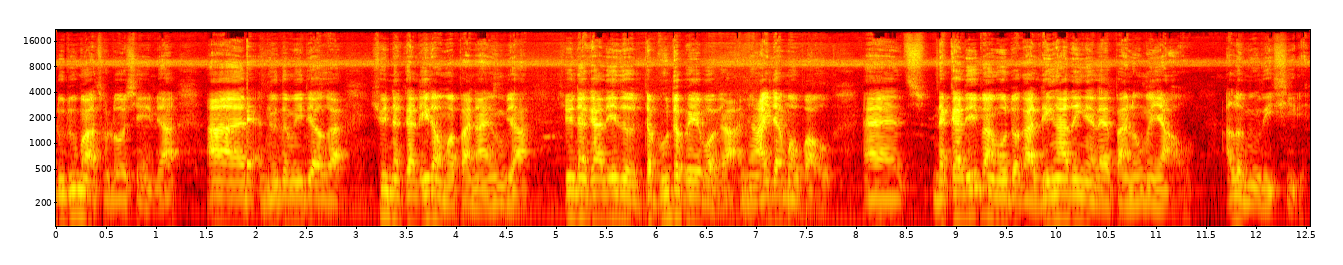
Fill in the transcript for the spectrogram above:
လူလူမှဆိုလို့ရှိရင်ဗျာအာအမျိုးသမီးတယောက်ကရွှေနဂတ်လေးတောင်မပန်နိုင်ဘူးဗျာရွှေနဂတ်လေးဆိုတပူးတပဲပေါ့ဗျာအများကြီးတည်းမဟုတ်ပါဘူးအဲနဂတ်လေးပန်ဖို့တော့က၄၅သိန်းနဲ့လည်းပန်လို့မရဘူးအဲ့လိုမျိုးတွေရှိတယ်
